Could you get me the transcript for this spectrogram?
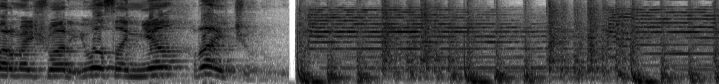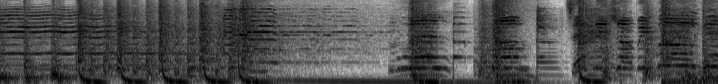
ಪರಮೇಶ್ವರ್ ಯುವ ಸೈನ್ಯ, ರಾಯಚೂರು. Chennai Shopping Mallಗೆ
